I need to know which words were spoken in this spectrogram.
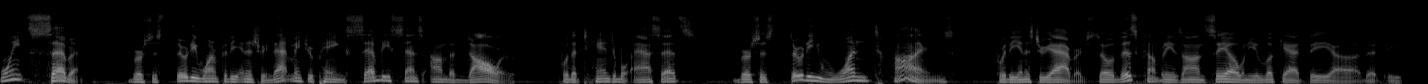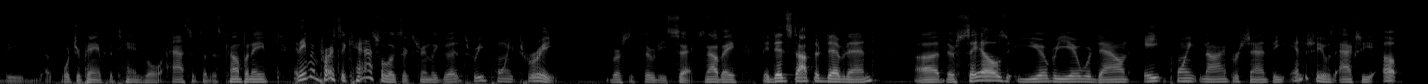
0.7 versus 31 for the industry. And that means you're paying 70 cents on the dollar for the tangible assets versus 31 times for the industry average. So this company is on sale when you look at the, uh, the, the, the what you're paying for the tangible assets of this company. And even price to cash flow looks extremely good 3.3 versus 36. Now, they, they did stop their dividend. Uh, their sales year over year were down 8.9%. The industry was actually up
